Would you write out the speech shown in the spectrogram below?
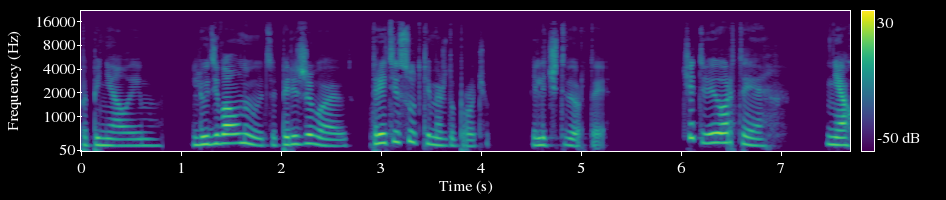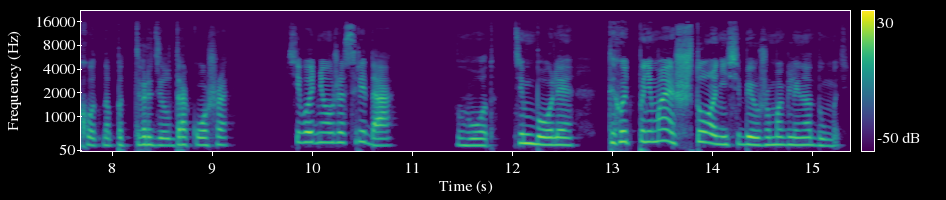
попеняла ему. Люди волнуются, переживают. Третьи сутки, между прочим. Или четвертые? Четвертые, неохотно подтвердил Дракоша. Сегодня уже среда. Вот, тем более. Ты хоть понимаешь, что они себе уже могли надумать?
